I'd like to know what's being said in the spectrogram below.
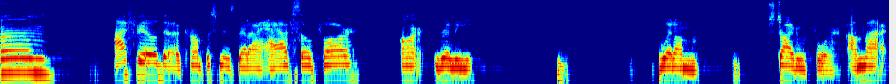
Um, I feel the accomplishments that I have so far aren't really what I'm striving for. I'm not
